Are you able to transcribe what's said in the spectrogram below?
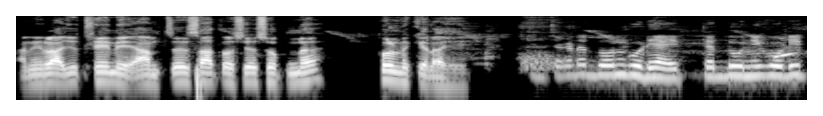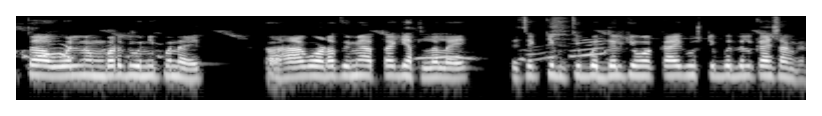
आणि राजू थ्रीने आमचं सात वर्ष स्वप्न पूर्ण केलं आहे. तुमच्याकडे दोन घोडे आहेत. त्या दोन्ही घोडीत अव्वल नंबर दोन्ही पण आहेत. हा. हा घोडा तुम्ही आता घेतलेला आहे. त्याच्या किमतीबद्दल किंवा काय गोष्टीबद्दल काय सांगाल?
